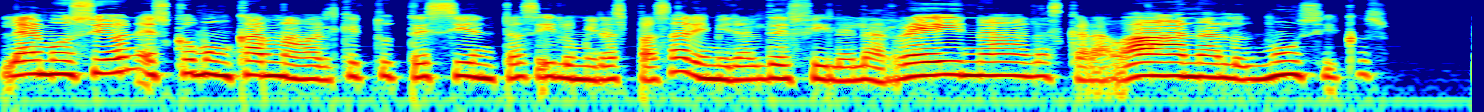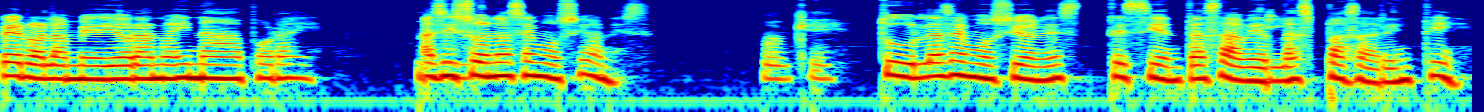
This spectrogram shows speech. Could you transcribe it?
La emoción es como un carnaval que tú te sientas y lo miras pasar y mira el desfile de la reina, las caravanas, los músicos, pero a la media hora no hay nada por ahí. Así son las emociones. Ok. Tú las emociones te sientas a verlas pasar en ti.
